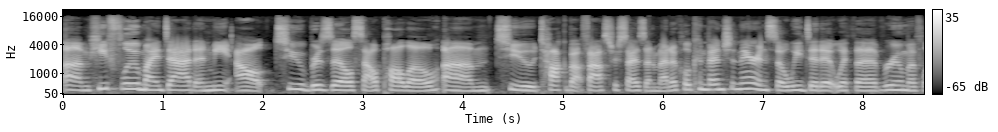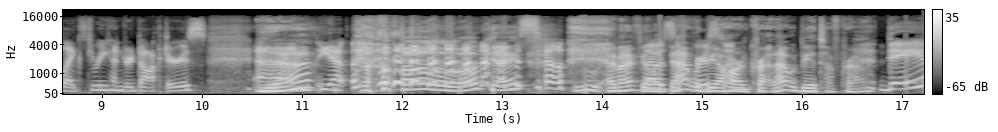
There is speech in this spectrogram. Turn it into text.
um, he flew my dad and me out to Brazil, Sao Paulo, um, to talk about Fastercise at a medical convention there. And so we did it with a room of like 300 doctors. Um, Yeah? Yep. Oh, okay. so Ooh, and I feel That like that would be a first hard crowd. That would be a tough crowd. They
